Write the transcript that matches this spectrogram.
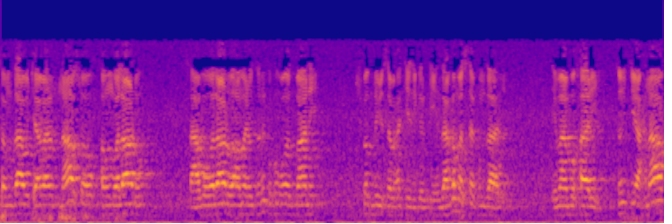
سمدا وچاگر ناسو قوم ولاڑو صحابہ ولاڑو امر اتنک بقعود بانی شفق نبی سبحہ کی ذکر کی انداغا مستقم داری امام بخاری سنچی احناف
